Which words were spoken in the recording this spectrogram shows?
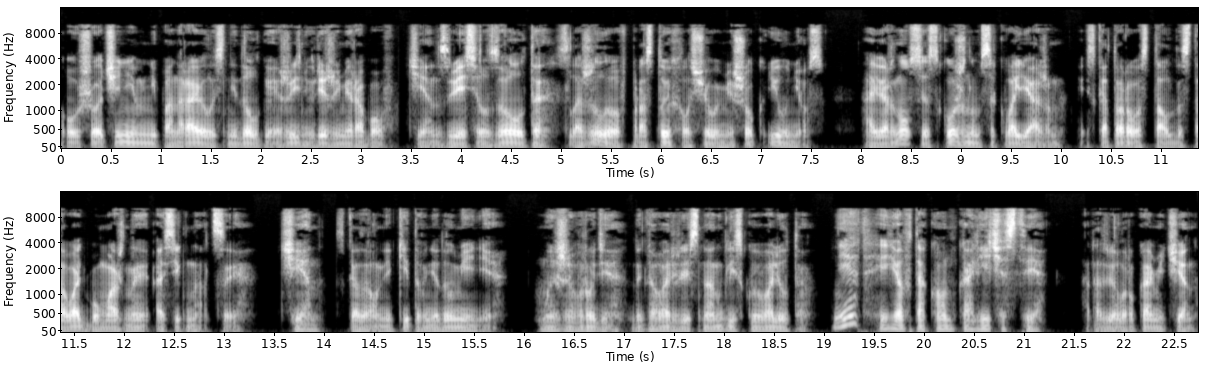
Уж очень им не понравилась недолгая жизнь в режиме рабов. Чен взвесил золото, сложил его в простой холщовый мешок и унес а вернулся с кожаным саквояжем, из которого стал доставать бумажные ассигнации. «Чен», — сказал Никита в недоумении, — «мы же вроде договаривались на английскую валюту». «Нет ее в таком количестве», — развел руками Чен.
